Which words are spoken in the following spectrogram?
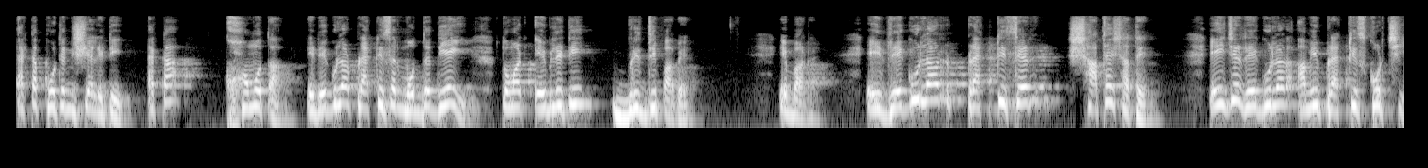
একটা পোটেনশিয়ালিটি একটা ক্ষমতা। এই রেগুলার প্র্যাকটিসের মধ্যে দিয়েই তোমার এবিলিটি বৃদ্ধি পাবে। এবার এই রেগুলার প্র্যাকটিসের সাথে সাথে, এই যে রেগুলার আমি প্র্যাকটিস করছি,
